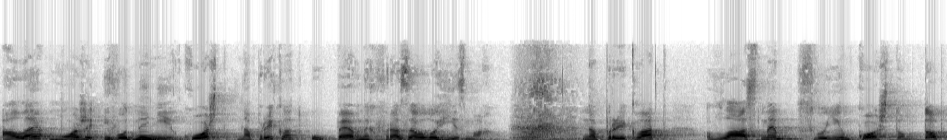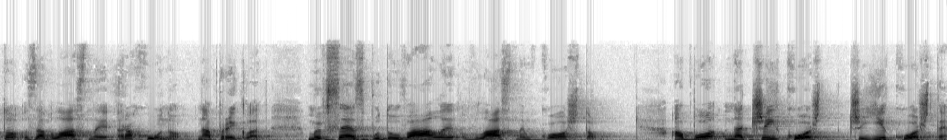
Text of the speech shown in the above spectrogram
але може і в однині кошт, наприклад, у певних фразеологізмах. Наприклад, власним своїм коштом, тобто за власний рахунок. Наприклад, ми все збудували власним коштом. Або на чий кошт, чиї кошти.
